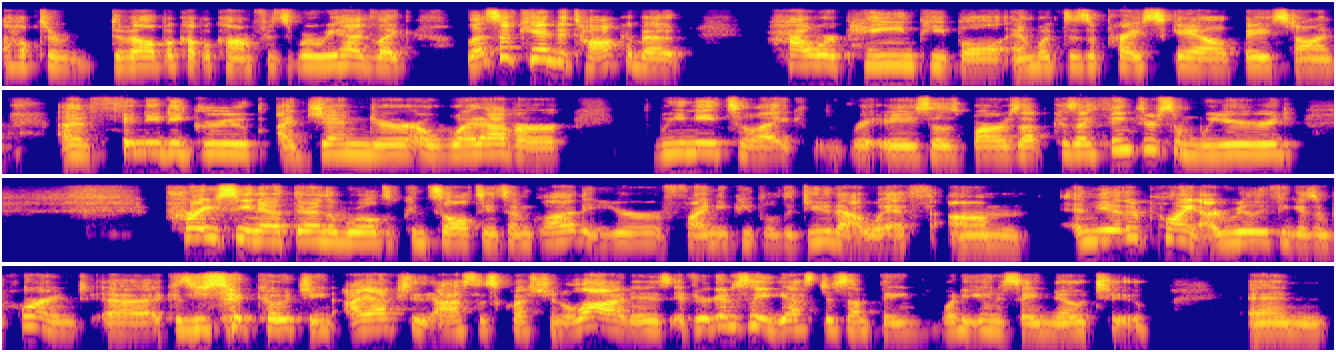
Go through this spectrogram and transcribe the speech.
helped to develop a couple conferences where we had like let's have candid talk about how we're paying people and what does a price scale based on an affinity group, a gender, or whatever. We need to like raise those bars up because I think there's some weird pricing out there in the world of consulting. So I'm glad that you're finding people to do that with. Um, and the other point I really think is important because uh, you said coaching. I actually ask this question a lot: is if you're going to say yes to something, what are you going to say no to? And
